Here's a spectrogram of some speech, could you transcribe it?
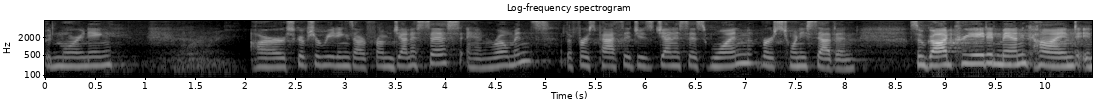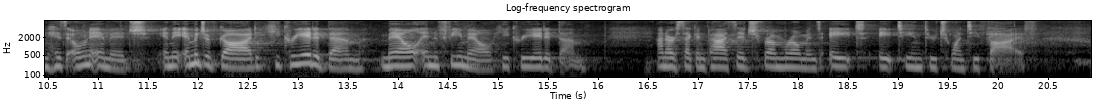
Good morning. Our scripture readings are from Genesis and Romans. The first passage is Genesis 1, verse 27. So God created mankind in his own image. In the image of God, he created them, male and female, he created them. And our second passage from Romans 8, 18 through 25.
